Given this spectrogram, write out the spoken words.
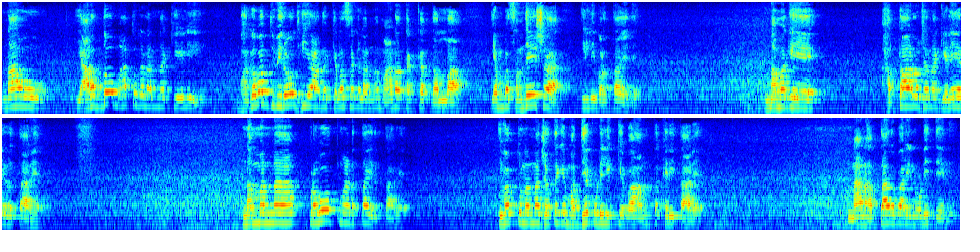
ನಾವು ಯಾರದ್ದೋ ಮಾತುಗಳನ್ನು ಕೇಳಿ ಭಗವದ್ ವಿರೋಧಿಯಾದ ಕೆಲಸಗಳನ್ನು ಮಾಡತಕ್ಕದ್ದಲ್ಲ ಎಂಬ ಸಂದೇಶ ಇಲ್ಲಿ ಬರ್ತಾ ಇದೆ. ನಮಗೆ ಹತ್ತಾರು ಜನ ಗೆಳೆಯರಿರ್ತಾರೆ ನಮ್ಮನ್ನ ಪ್ರವೋಕ್ ಮಾಡುತ್ತಾ ಇರ್ತಾರೆ ಇವತ್ತು ನನ್ನ ಜೊತೆಗೆ ಮದ್ಯ ಕುಡಿಲಿಕ್ಕೆ ಬಾ ಅಂತ ಕರೀತಾರೆ. ನಾನು ಹತ್ತಾರು ಬಾರಿ ನೋಡಿದ್ದೇನೆ.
